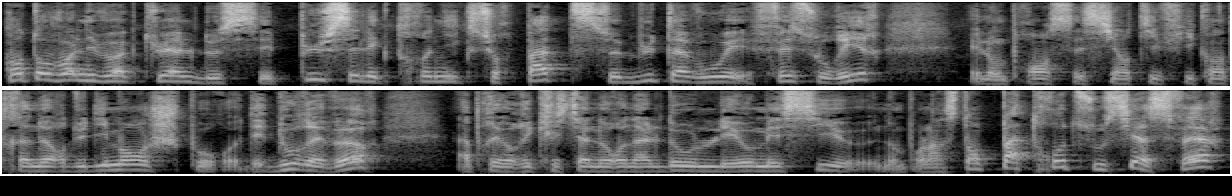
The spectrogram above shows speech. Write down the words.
quand on voit le niveau actuel de ces puces électroniques sur pattes, ce but avoué fait sourire et l'on prend ces scientifiques entraîneurs du dimanche pour des doux rêveurs. A priori, Cristiano Ronaldo ou Léo Messi n'ont pour l'instant pas trop de soucis à se faire,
